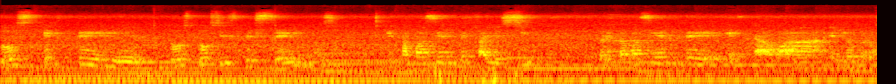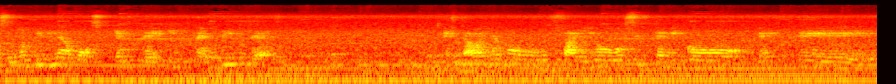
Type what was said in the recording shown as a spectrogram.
dos, este, dos dosis de células. Esta paciente falleció esta paciente estaba en lo que nosotros diríamos este, estaba ya con un fallo sistémico este,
